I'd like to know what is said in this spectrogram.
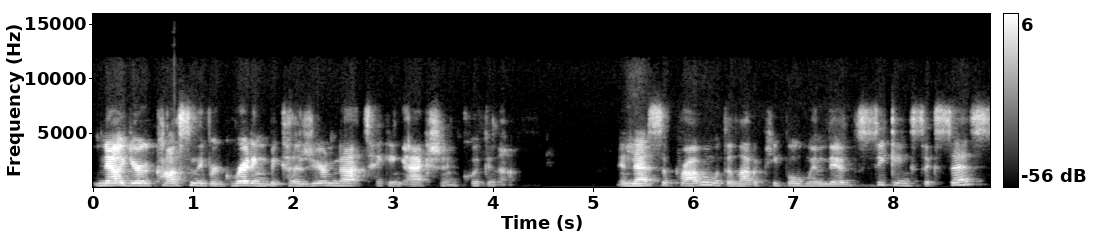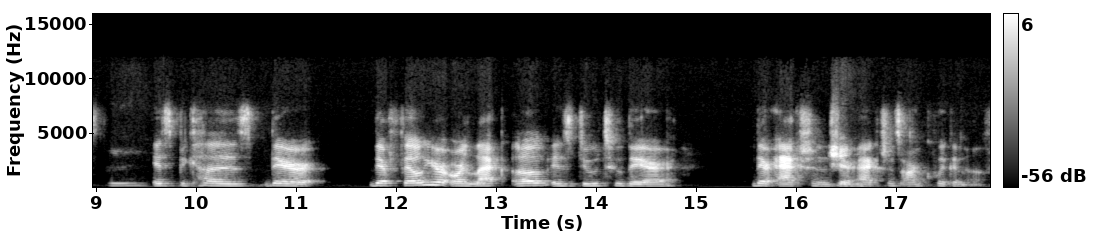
now you're constantly regretting because you're not taking action quick enough. And that's the problem with a lot of people when they're seeking success Mm. is because their their failure or lack of is due to their their actions. Their actions aren't quick enough.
